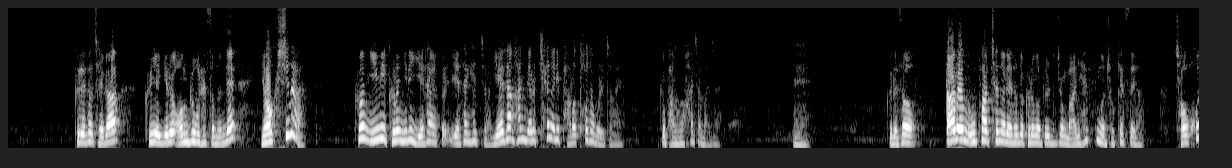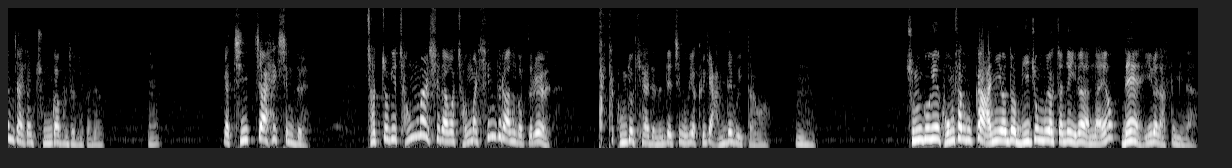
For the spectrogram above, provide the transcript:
그래서 제가 그 얘기를 언급을 했었는데, 역시나, 그건 이미 그런 일이 예상할 걸 예상했죠. 예상한 대로 채널이 바로 터져 버렸잖아요. 그 방송 하자마자. 예. 그래서 다른 우파 채널에서도 그런 것들도 좀 많이 했으면 좋겠어요. 저 혼자 해선 중과부적이거든. 예. 그러니까 진짜 핵심들, 저쪽이 정말 싫어하고 정말 힘들어하는 것들을 탁탁 공격해야 되는데 지금 우리가 그게 안 되고 있다고. 음. 중국이 공산국가 아니어도 미중 무역 전쟁이 일어났나요? 네, 일어났습니다.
